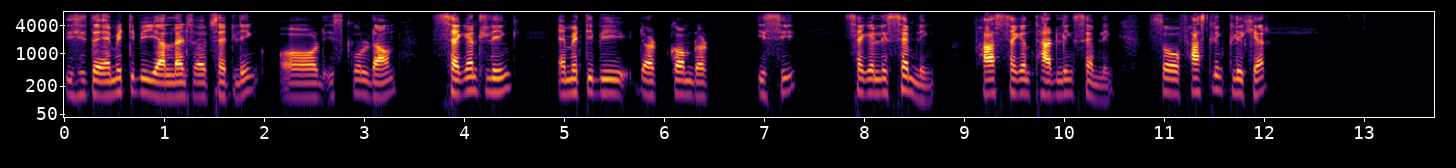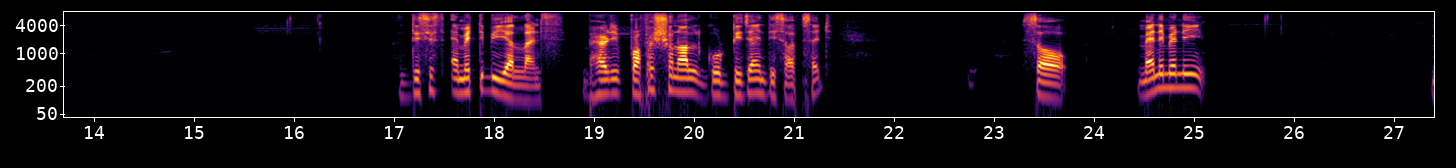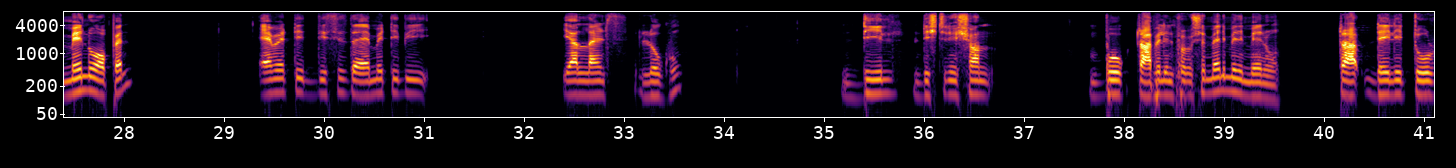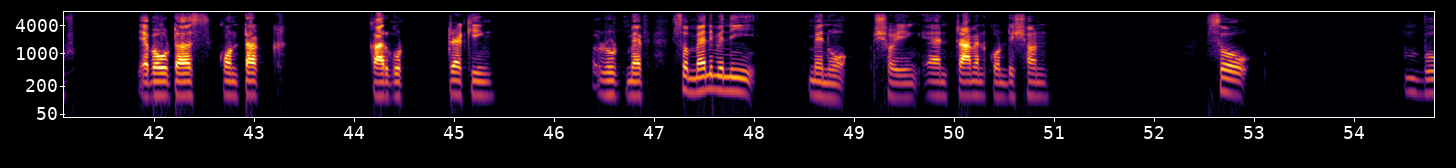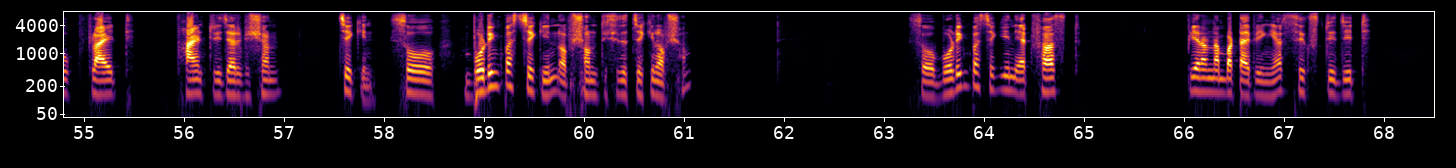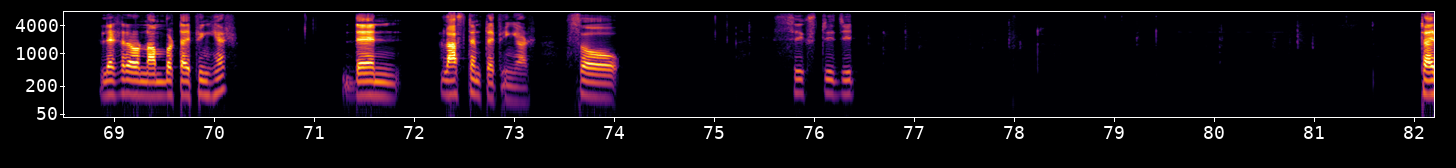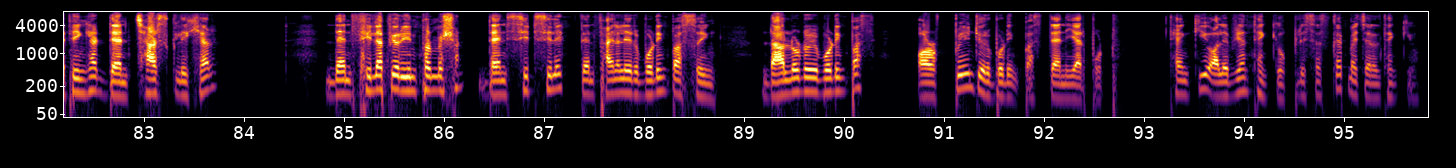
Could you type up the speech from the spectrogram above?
this is the Emetebe airlines website link. Or scroll down second link emetebe.com.ec second link same link. First second third link same link. So first link click here. This is Emetebe airlines. Very professional good design this website. So many many menu open. MAT this is the Emetebe airlines logo deal destination book travel information many many menu Tra daily tour about us contact cargo tracking route map so many many menu showing and term and condition so book flight find reservation check-in so boarding pass check-in option this is the check-in option so boarding pass check-in at first. PNR number typing here six digit. Letter or number typing here. Then last time typing here. So six digit. Typing here then charge click here. Then fill up your information then seat select then finally your boarding pass showing. Download your boarding pass or print your boarding pass then airport thank you. All everyone thank you. Please subscribe my channel. Thank you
